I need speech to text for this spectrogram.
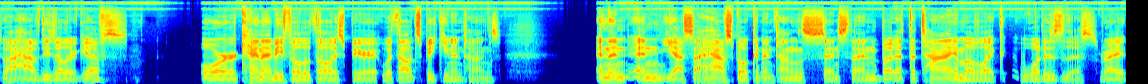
Do I have these other gifts? Or can I be filled with the Holy Spirit without speaking in tongues? and then and yes i have spoken in tongues since then but at the time of like what is this right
